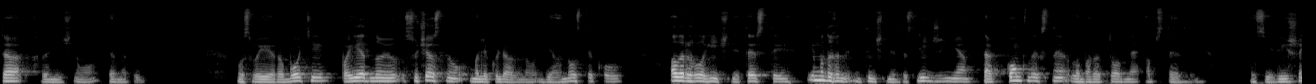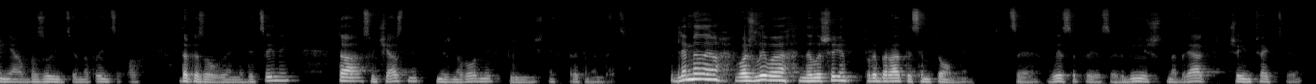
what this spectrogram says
та хронічному дерматиті. У своїй роботі поєдную сучасну молекулярну діагностику, алергологічні тести, імуногенетичні дослідження та комплексне лабораторне обстеження. Усі рішення базуються на принципах доказової медицини та сучасних міжнародних клінічних рекомендаціях. Для мене важливо не лише прибирати симптоми: це висипи, свербіж, набряк чи інфекцію.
